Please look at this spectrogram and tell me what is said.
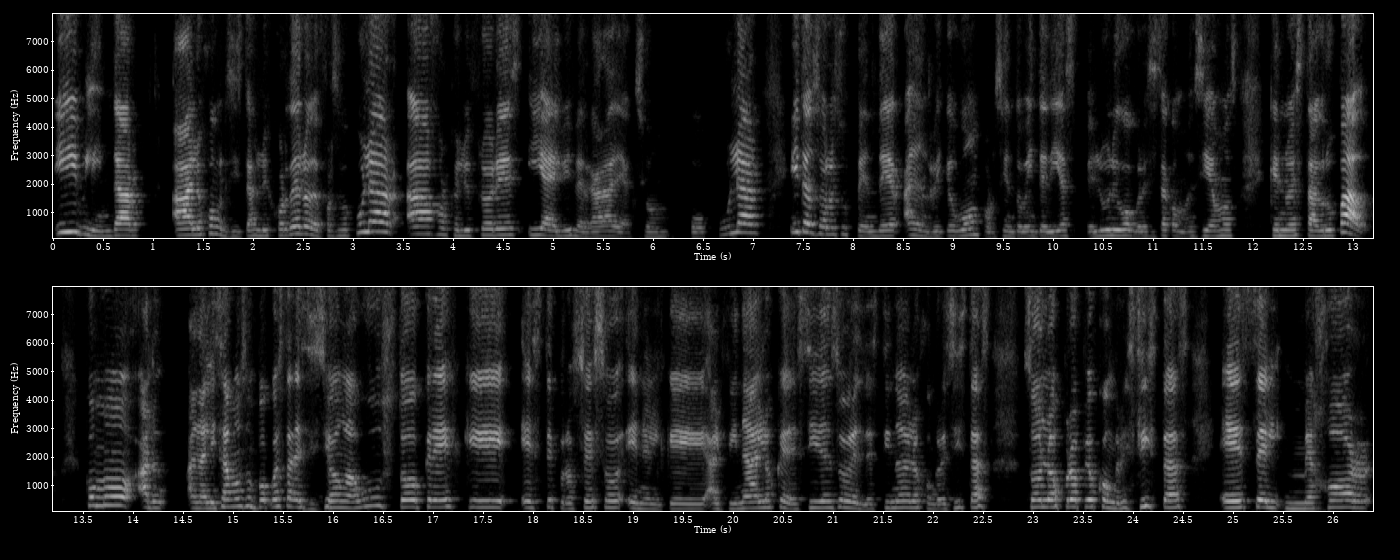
y blindar a los congresistas Luis Cordero de Fuerza Popular, a Jorge Luis Flores y a Elvis Vergara de Acción Popular, y tan solo suspender a Enrique Wong por 120 días, el único congresista, como decíamos, que no está agrupado. ¿Cómo analizamos un poco esta decisión, Augusto? ¿Crees que este proceso en el que al final los que deciden sobre el destino de los congresistas son los propios congresistas es el mejor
